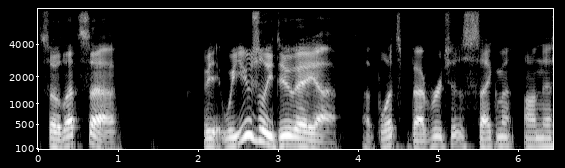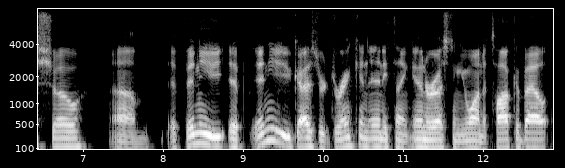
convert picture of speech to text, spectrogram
So let's uh, we we usually do a uh, a Blitz beverages segment on this show. Um, if any if any of you guys are drinking anything interesting you want to talk about,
